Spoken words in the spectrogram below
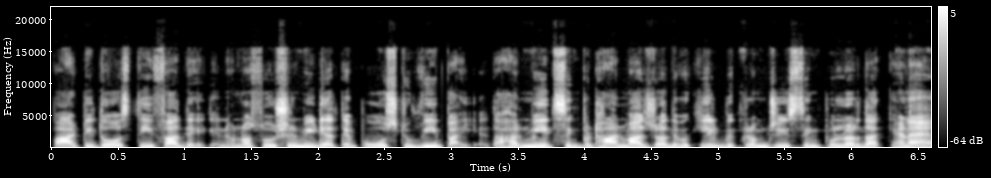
ਪਾਰਟੀ ਤੋਂ ਅਸਤੀਫਾ ਦੇ ਗਏ ਨੇ। ਉਹਨਾਂ ਸੋਸ਼ਲ ਮੀਡੀਆ ਤੇ ਪੋਸਟ ਵੀ ਪਾਈ ਹੈ। ਤਾਂ ਹਰਮੀਤ ਸਿੰਘ ਪਠਾਨ ਮਾਜਰਾ ਦੇ ਵਕੀਲ ਬਿਕਰਮਜੀਤ ਸਿੰਘ ਭੁੱਲਰ ਦਾ ਕਹਿਣਾ ਹੈ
